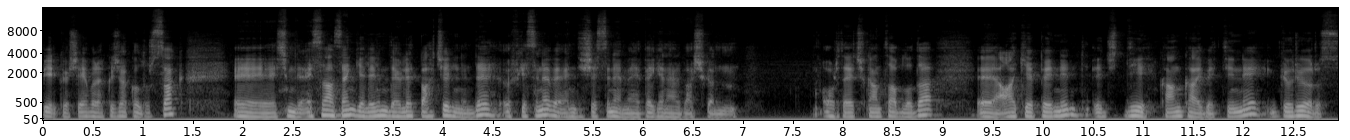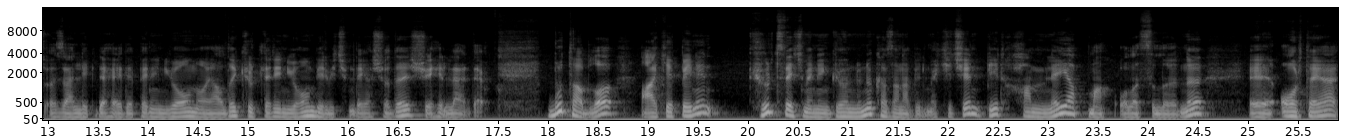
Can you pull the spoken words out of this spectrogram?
bir köşeye bırakacak olursak, e, şimdi esasen gelelim Devlet Bahçeli'nin de öfkesine ve endişesine MHP Genel Başkanı'nın ortaya çıkan tabloda e, AKP'nin e, ciddi kan kaybettiğini görüyoruz. Özellikle HDP'nin yoğun oy aldığı, Kürtlerin yoğun bir biçimde yaşadığı şehirlerde. Bu tablo AKP'nin Kürt seçmenin gönlünü kazanabilmek için bir hamle yapma olasılığını ortaya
